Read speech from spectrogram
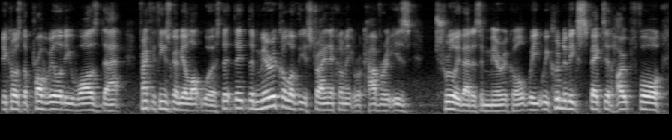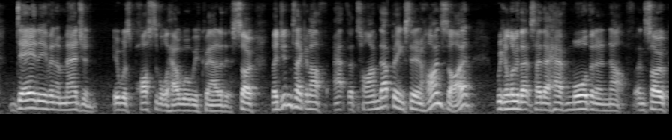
because the probability was that, frankly, things were going to be a lot worse. The, the, the miracle of the Australian economic recovery is truly that is a miracle. We, we couldn't have expected, hoped for, dared even imagine it was possible how well we've come out of this. So they didn't take enough at the time. That being said, in hindsight, we can look at that and say they have more than enough. And so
